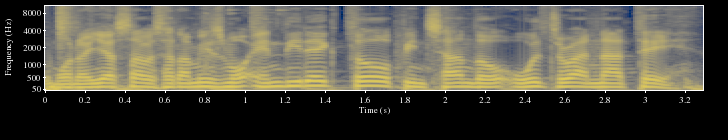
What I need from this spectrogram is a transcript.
Bueno, ya sabes, ahora mismo en directo pinchando Ultranate. Everybody's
